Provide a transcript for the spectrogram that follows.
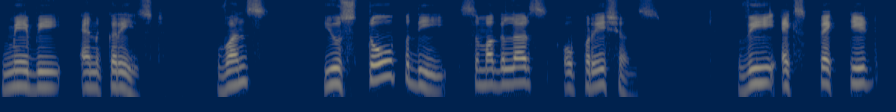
may be encouraged. Once you stop the smugglers' operations, we expected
